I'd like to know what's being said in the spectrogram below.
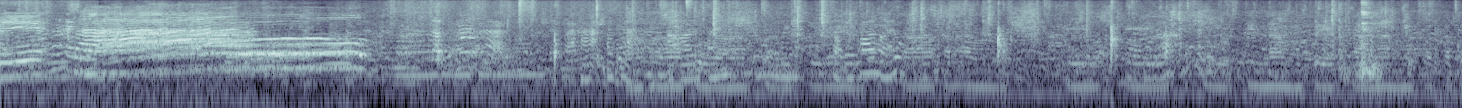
3อินนังเปตานังอุปกปป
